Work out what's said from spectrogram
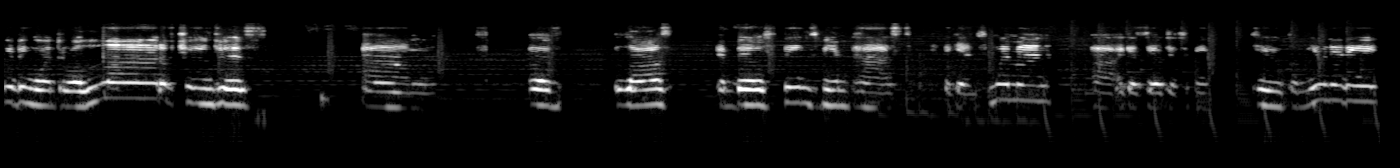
we've been going through a lot of changes um, of laws and bills, things being passed against women, uh, against the LGBTQ community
